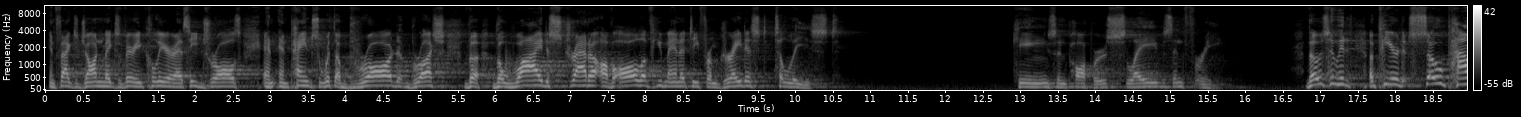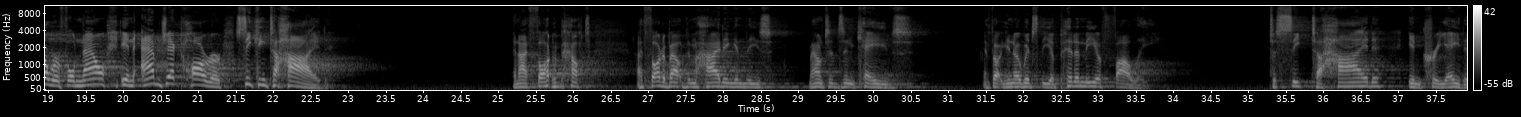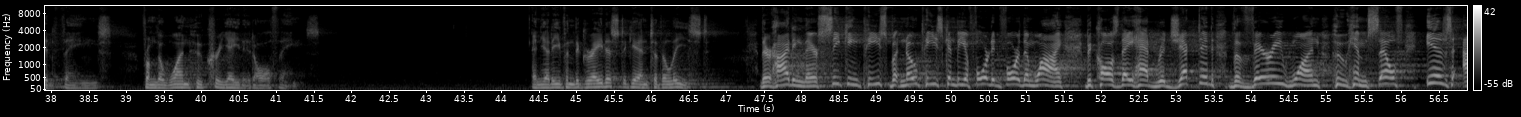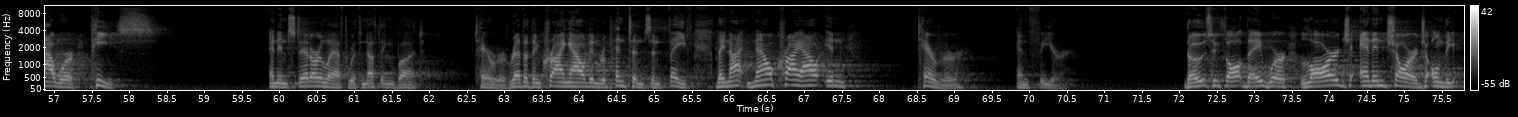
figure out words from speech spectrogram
In fact, John makes very clear as he draws and, and paints with a broad brush the, the wide strata of all of humanity from greatest to least kings and paupers, slaves and free. Those who had appeared so powerful now in abject horror, seeking to hide. And I thought about, I thought about them hiding in these mountains and caves and thought, you know, it's the epitome of folly to seek to hide in created things from the one who created all things. And yet, even the greatest, again, to the least. They're hiding there seeking peace, but no peace can be afforded for them. Why? Because they had rejected the very one who himself is our peace. And instead are left with nothing but terror. Rather than crying out in repentance and faith, they now cry out in terror and fear. Those who thought they were large and in charge on the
